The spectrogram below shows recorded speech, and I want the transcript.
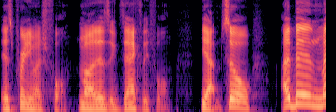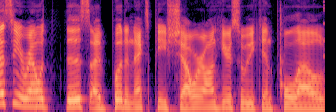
is pretty much full. Well, it is exactly full. Yeah, so I've been messing around with this. I put an XP shower on here so we can pull out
